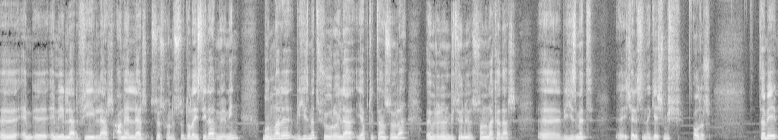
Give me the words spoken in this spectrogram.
e, em, e, emirler, fiiller, ameller söz konusu. Dolayısıyla mümin bunları bir hizmet şuuruyla yaptıktan sonra ömrünün bütünü sonuna kadar e, bir hizmet e, içerisinde geçmiş olur. Tabi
